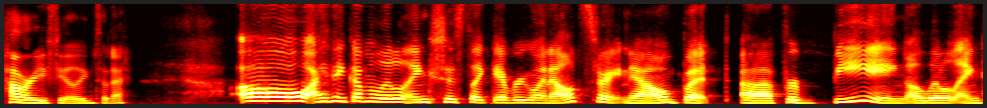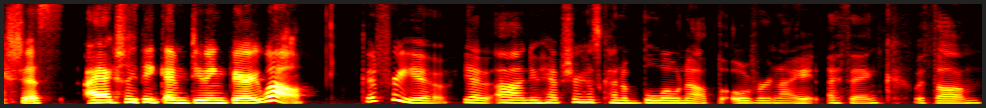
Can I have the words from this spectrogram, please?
How are you feeling today? Oh, I think I'm a little anxious like everyone else right now, but uh, for being a little anxious, I actually think I'm doing very well. Good for you. Yeah, uh, New Hampshire has kind of blown up overnight, I think, with um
